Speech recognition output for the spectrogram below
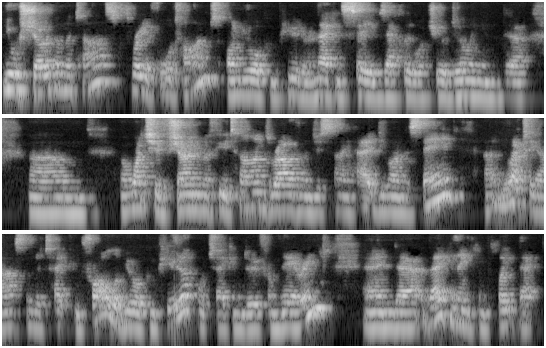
You'll show them the task three or four times on your computer, and they can see exactly what you're doing. And uh, um, once you've shown them a few times, rather than just saying, "Hey, do you understand?" Uh, you actually ask them to take control of your computer, which they can do from their end, and uh, they can then complete that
